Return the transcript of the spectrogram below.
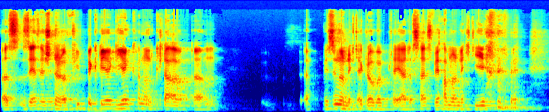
was sehr, sehr schnell auf Feedback reagieren kann. Und klar, ähm, wir sind noch nicht der Global Player, das heißt, wir haben noch nicht die,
